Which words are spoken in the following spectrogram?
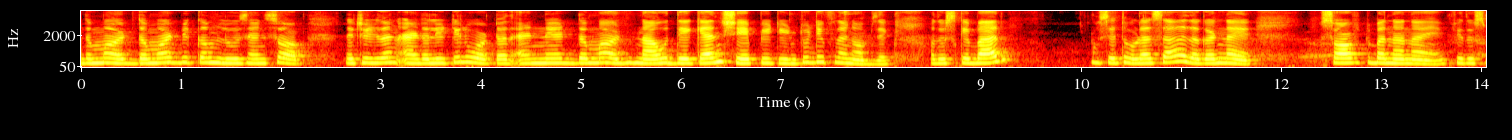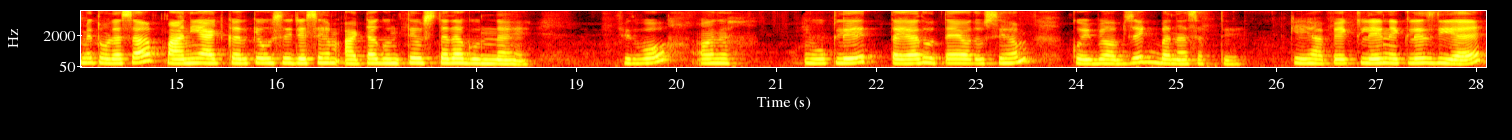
the mud the mud become loose and soft the children add a little water and knead the mud now they can shape it into different object और उसके बाद उसे थोड़ा सा रगड़ना है सॉफ्ट बनाना है, फिर उसमें थोड़ा सा पानी ऐड करके उसे जैसे हम आटा गूंदते उस तरह गूंदना है। फिर वो, और वो क्ले तैयार होता है और उससे हम कोई भी ऑब्जेक्ट बना सकते हैं। कि यहाँ पे क्ले नेकलेस दिया है।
